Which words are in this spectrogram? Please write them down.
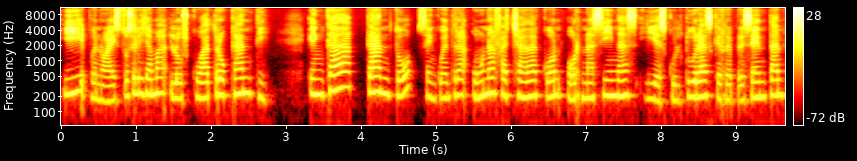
Y bueno, a esto se le llama los cuatro canti. En cada canto se encuentra una fachada con hornacinas y esculturas que representan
